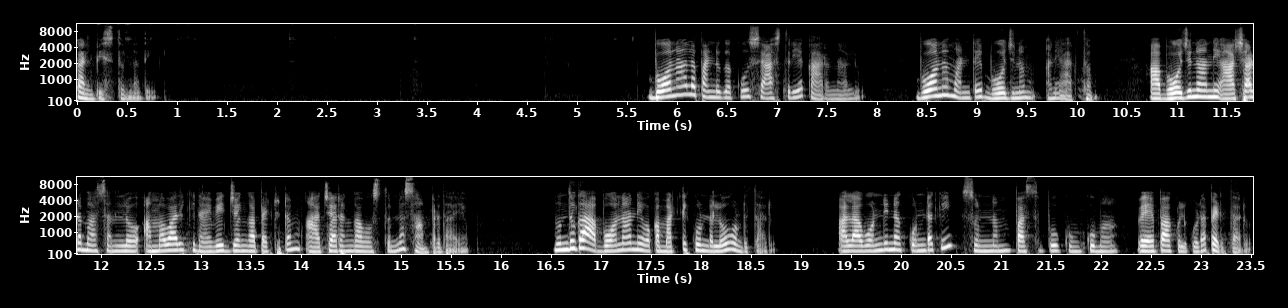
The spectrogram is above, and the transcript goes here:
కనిపిస్తున్నది. బోనాల పండుగకు శాస్త్రీయ కారణాలు. బోనం అంటే భోజనం అని అర్థం. ఆ భోజనాన్ని ఆషాఢమాసంలో అమ్మవారికి నైవేద్యంగా పెట్టడం ఆచారంగా వస్తున్న సాంప్రదాయం. ముందుగా ఆ బోనాన్ని ఒక మట్టి కుండలో వండుతారు. అలా వండిన కుండకి సున్నం పసుపు కుంకుమ వేపాకులు కూడా పెడతారు.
